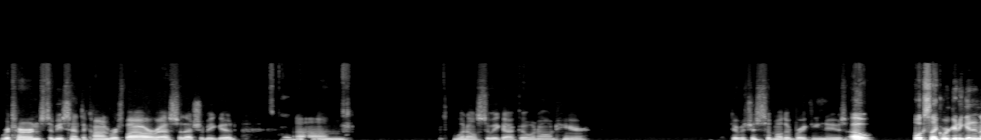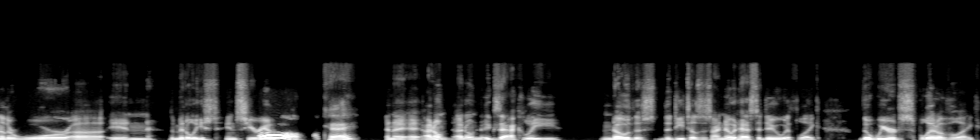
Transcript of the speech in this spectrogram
returns to be sent to Congress by IRS, so that should be good. Um, what else do we got going on here? There was just some other breaking news. Oh, looks like we're going to get another war uh, in the Middle East in Syria. Oh, okay. And I I don't I don't exactly know this the details. This I know it has to do with like the weird split of like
